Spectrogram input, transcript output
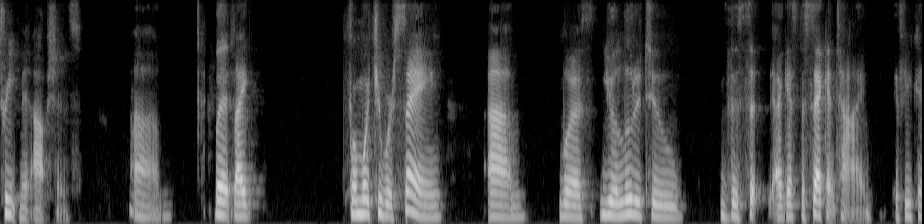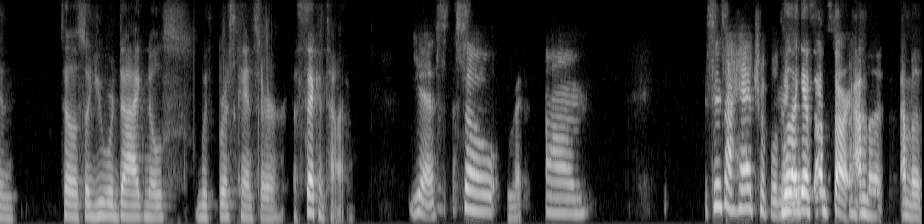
treatment options. Um, but like from what you were saying, um, was you alluded to the I guess the second time, if you can tell us. So you were diagnosed with breast cancer a second time, Yes. So, right? um, since I had triple Well, I guess I'm sorry. uh, I'm a I'm a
